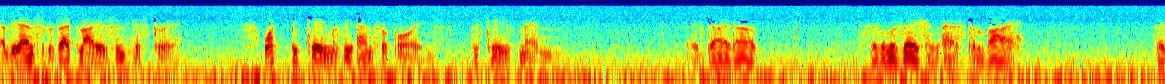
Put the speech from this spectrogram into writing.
And the answer to that lies in history. What became of the anthropoids, the cavemen? They died out. Civilization passed them by. They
